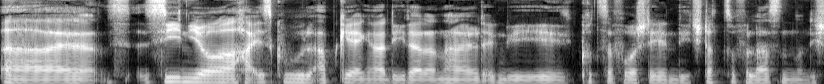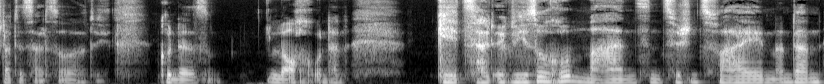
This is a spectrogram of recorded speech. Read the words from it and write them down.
äh, Senior Highschool Abgänger, die da dann halt irgendwie kurz davor stehen, die Stadt zu verlassen und die Stadt ist halt so die Grunde ist ein Loch und dann geht's halt irgendwie so Romanzen zwischen zweien und dann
